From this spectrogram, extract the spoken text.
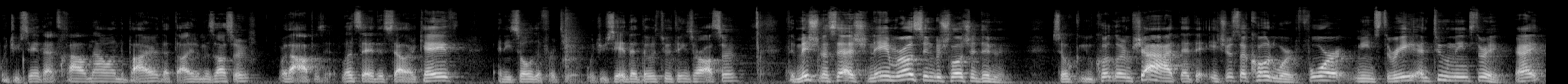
Would you say that's chal now on the buyer that the item is usher, or the opposite? Let's say the seller caved and he sold it for two. Would you say that those two things are usher? The Mishnah says shneim rosin b'shlosha dinrin. So you could learn shat that it's just a code word. Four means three, and two means three, right?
